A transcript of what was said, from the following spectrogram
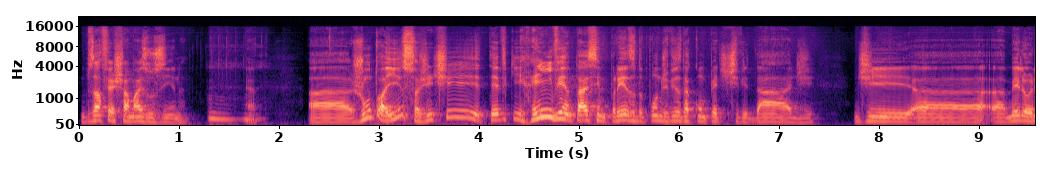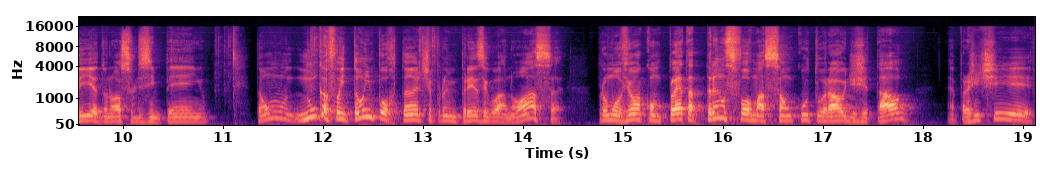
não precisar fechar mais usina. Uhum. É. Uh, junto a isso, a gente teve que reinventar essa empresa do ponto de vista da competitividade, de uh, melhoria do nosso desempenho. Então, nunca foi tão importante para uma empresa igual a nossa promover uma completa transformação cultural e digital né, para a gente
